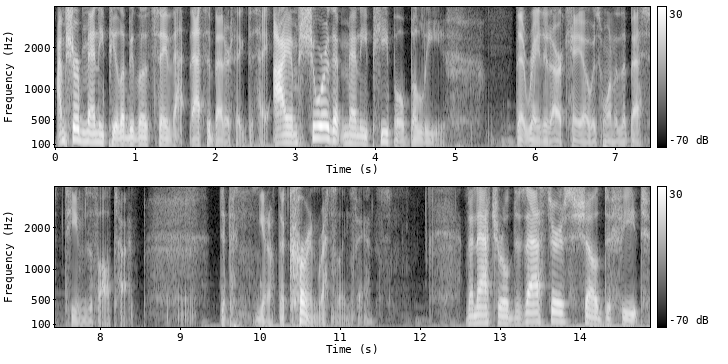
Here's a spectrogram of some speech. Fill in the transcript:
I'm sure many people, let me, let's say that. That's a better thing to say. I am sure that many people believe that Rated RKO is one of the best teams of all time. You know, the current wrestling fans. The natural disasters shall defeat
